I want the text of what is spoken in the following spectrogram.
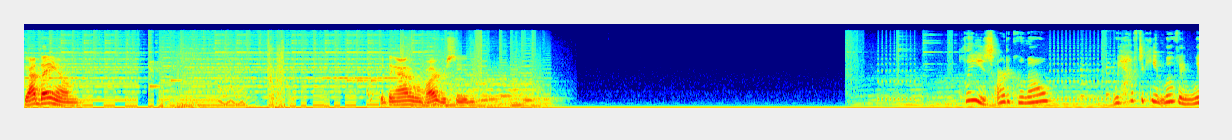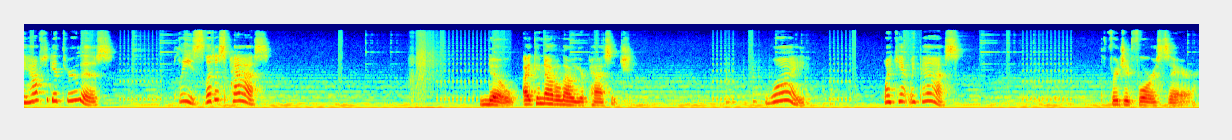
Goddamn. Good thing I had a Reviver Seed. Please, Articuno. We have to keep moving. We have to get through this. Please, let us pass. No, I cannot allow your passage. Why? Why can't we pass? The frigid forest's air.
